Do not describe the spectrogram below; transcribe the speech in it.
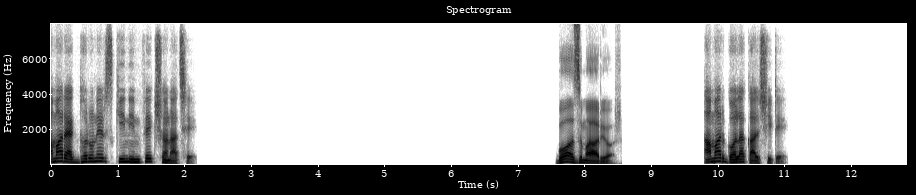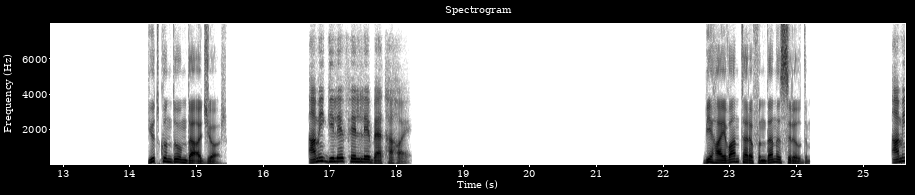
আমার এক ধরনের স্কিন ইনফেকশন আছে Boğazım ağrıyor. আমার গলা কালশিটে Yutkunduğumda acıyor. আমি গিলে ফেললে ব্যথা হয় Bir hayvan tarafından ısırıldım. আমি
